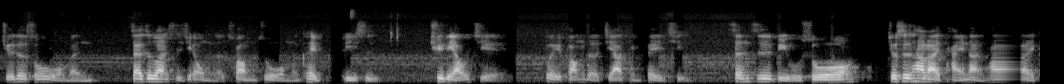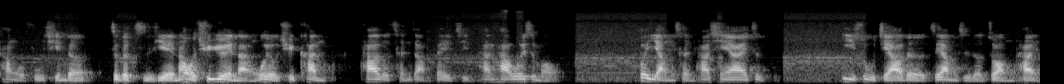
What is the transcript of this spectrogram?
觉得说我们在这段时间，我们的创作，我们可以彼此去了解对方的家庭背景，甚至比如说，就是他来台南，他来看我父亲的这个职业，然后我去越南，我有去看他的成长背景，看他为什么会养成他现在这艺术家的这样子的状态，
